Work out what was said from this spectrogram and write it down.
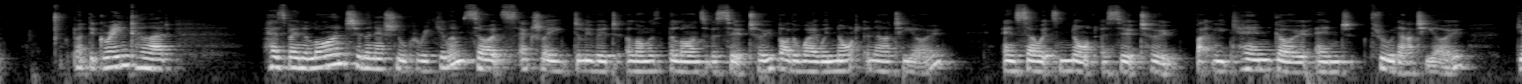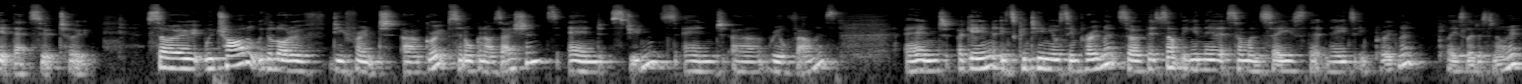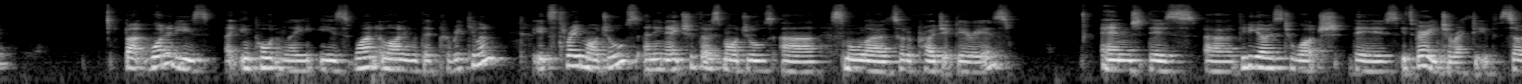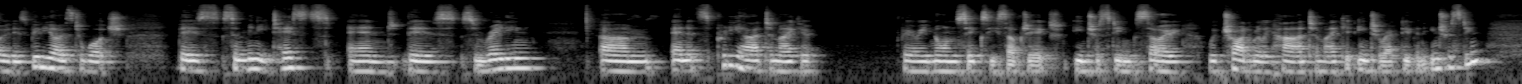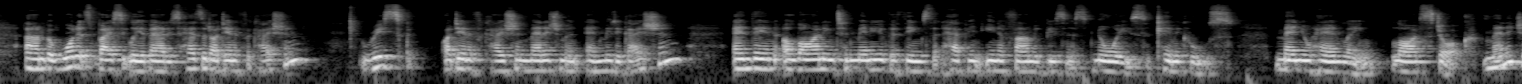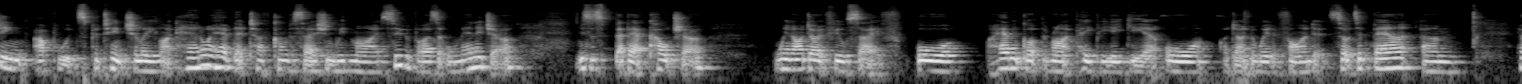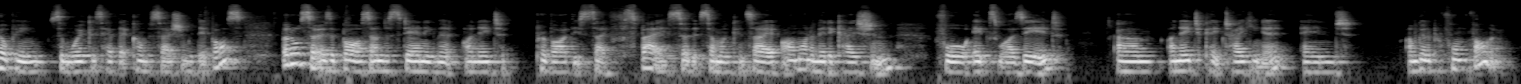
But the green card has been aligned to the national curriculum, so it's actually delivered along the lines of a Cert 2. By the way, we're not an RTO, and so it's not a Cert 2, but you can go and through an RTO get that Cert 2. So we've trialled it with a lot of different uh, groups and organisations and students and uh, real farmers. And again, it's continuous improvement. So if there's something in there that someone sees that needs improvement, please let us know. But what it is, uh, importantly, is one, aligning with the curriculum. It's three modules, and in each of those modules are smaller sort of project areas. And there's uh, videos to watch. There's it's very interactive, so there's videos to watch. There's some mini tests, and there's some reading, um, and it's pretty hard to make a very non sexy subject interesting. So we've tried really hard to make it interactive and interesting. Um, but what it's basically about is hazard identification, risk identification, management, and mitigation, and then aligning to many of the things that happen in a farming business noise, chemicals, manual handling, livestock, managing upwards potentially. Like, how do I have that tough conversation with my supervisor or manager? This is about culture when I don't feel safe or I haven't got the right PPE gear or I don't know where to find it. So it's about um, helping some workers have that conversation with their boss, but also as a boss, understanding that I need to provide this safe space so that someone can say, I'm on a medication for XYZ. Um, I need to keep taking it and I'm going to perform fine.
